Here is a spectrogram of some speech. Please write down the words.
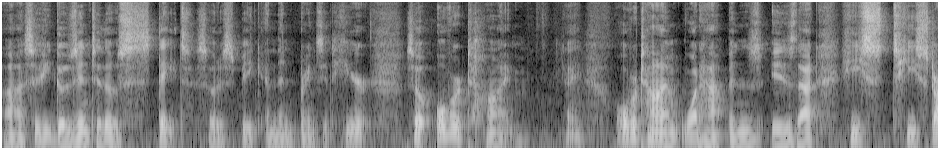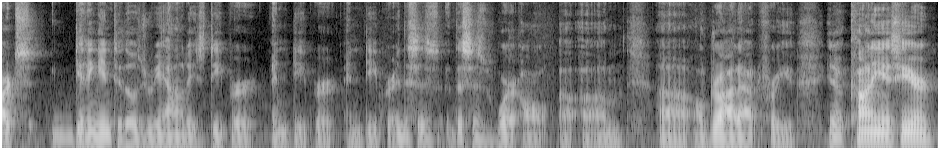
Uh, so he goes into those states, so to speak, and then brings it here. So over time, Okay. Over time, what happens is that he he starts getting into those realities deeper and deeper and deeper. And this is this is where I'll uh, um, uh, I'll draw it out for you. You know, Kanye is here.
